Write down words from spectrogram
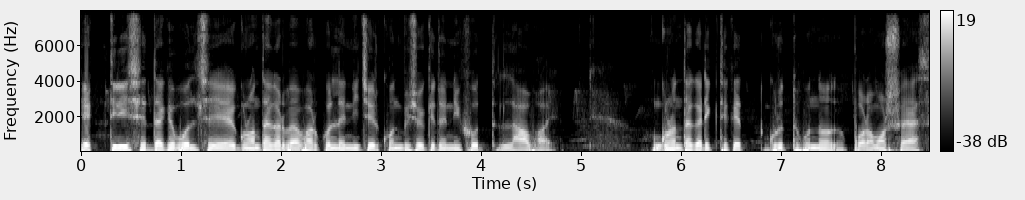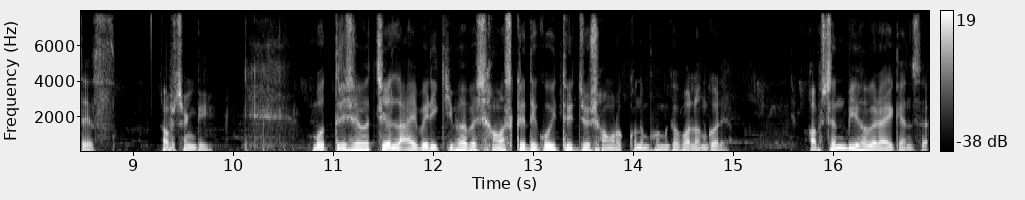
একত্রিশের দাগে বলছে, গ্রন্থাগার ব্যবহার করলে নিচের কোন বিষয়টিতে নিখুঁত লাভ হয়? গ্রন্থাগারিক থেকে গুরুত্বপূর্ণ পরামর্শ অ্যাসেস, অপশান ডি। বত্রিশে হচ্ছে, লাইব্রেরি কীভাবে সাংস্কৃতিক ঐতিহ্য সংরক্ষণে ভূমিকা পালন করে? অপশান বি হবে রাইট অ্যান্সার।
